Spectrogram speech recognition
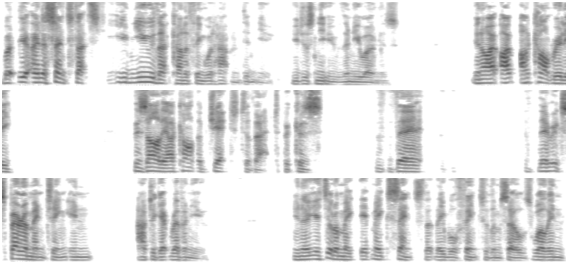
But yeah, in a sense, that's you knew that kind of thing would happen, didn't you? You just knew the new owners. You know, I I, I can't really. Bizarrely, I can't object to that because they're they're experimenting in how to get revenue. You know, you sort of make it makes sense that they will think to themselves, well, in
